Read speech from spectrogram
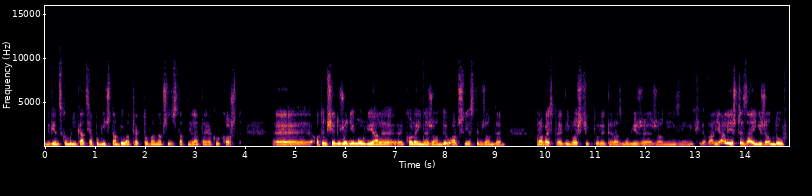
Więc komunikacja publiczna była traktowana przez ostatnie lata jako koszt. E, o tym się dużo nie mówi, ale kolejne rządy, łącznie z tym rządem Prawa i Sprawiedliwości, który teraz mówi, że, że oni nic nie likwidowali, ale jeszcze za ich rządów,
